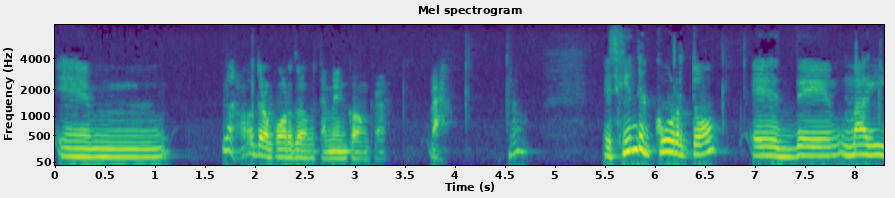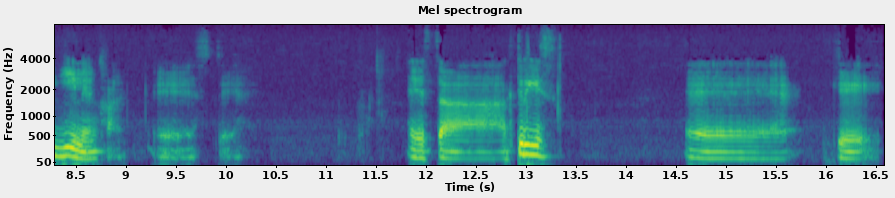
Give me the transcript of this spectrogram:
Em, bueno, otro corto también con el siguiente corto es de Maggie Gyllenhaal, este, esta actriz eh, que,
